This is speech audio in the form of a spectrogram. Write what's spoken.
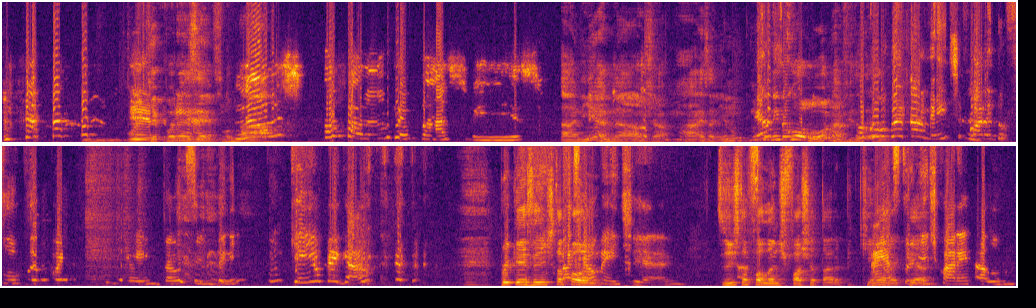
Uhum. Porque, É, por exemplo, Não a, estou falando que eu faço isso. a Aninha, não, jamais. A Aninha não- nunca nem colou na vida dela. completamente fora do fluxo, eu não conheço ninguém. Então, assim, não tem nem com quem eu pegar. Porque se a gente tá Mas falando. realmente, é. Se a gente tá falando de faixa etária pequena, que é, de 40 alunos.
